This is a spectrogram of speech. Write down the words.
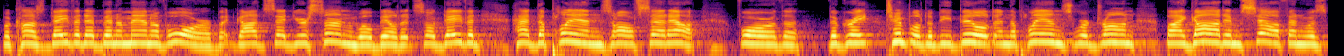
because David had been a man of war, but God said, Your son will build it. So David had the plans all set out for the, the great temple to be built, and the plans were drawn by God Himself and was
